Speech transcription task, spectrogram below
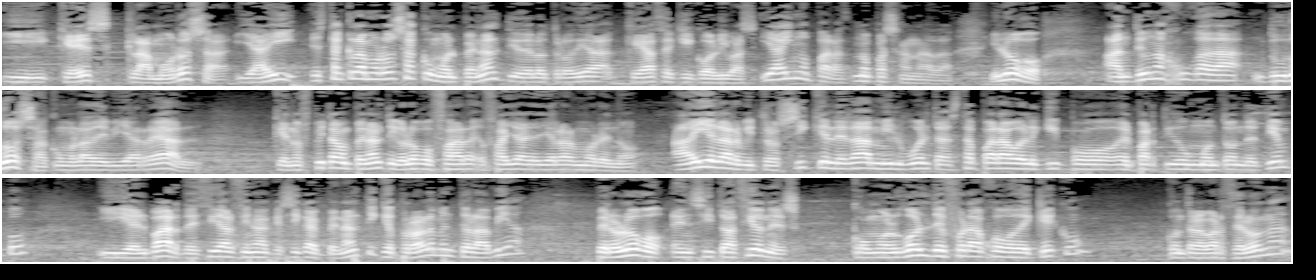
y que es clamorosa. Y ahí es tan clamorosa como el penalti del otro día que hace Kiko Olivas. Y ahí no, para, no pasa nada. Y luego, ante una jugada dudosa como la de Villarreal, que nos pita un penalti que luego fa- falla Gerard Moreno, ahí el árbitro sí que le da mil vueltas, está parado el equipo, el partido un montón de tiempo, y el VAR decide al final que sí que hay penalti, que probablemente lo había, pero luego en situaciones como el gol de fuera de juego de Keco contra el Barcelona,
